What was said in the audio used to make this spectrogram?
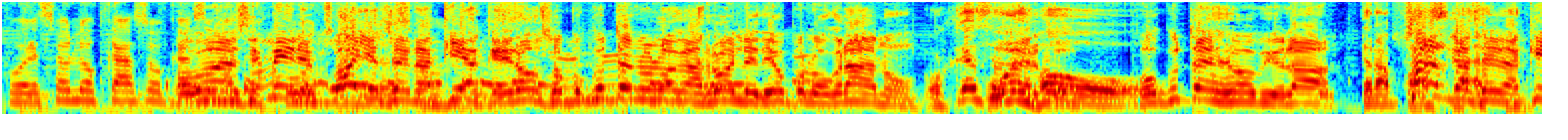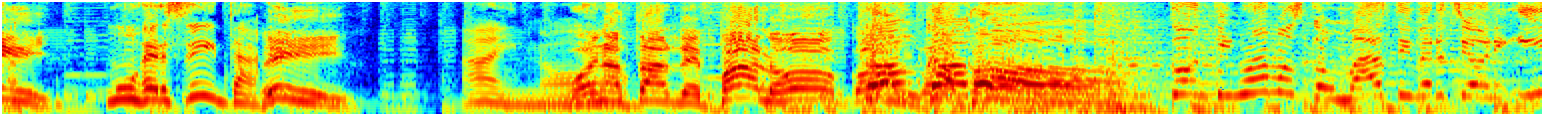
Por eso los casos casi Van a no decir, se mire, váyase de aquí, asqueroso. ¿Por qué usted no lo agarró y le dio por los granos? ¿Por qué se dejó? ¿Por qué usted dejó violar? Sálgase de aquí. Mujercita. Sí. Ay, no. Buenas tardes, palo con, Con Coco. Continuamos con más diversión y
